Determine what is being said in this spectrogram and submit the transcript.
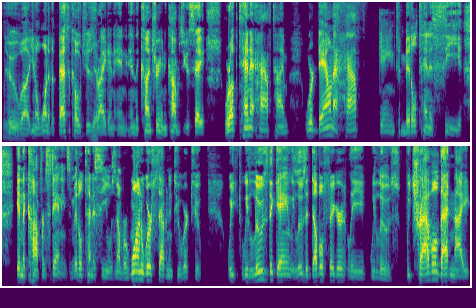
who, mm. uh, you know, one of the best coaches, yep. right, in, in, in the country and in Conference USA. We're up 10 at halftime. We're down a half game to Middle Tennessee in the conference standings. Middle Tennessee was number one. We're seven and two. We're two. We, we lose the game. We lose a double figure lead. We lose. We travel that night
